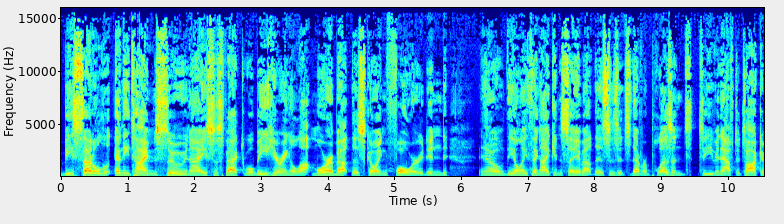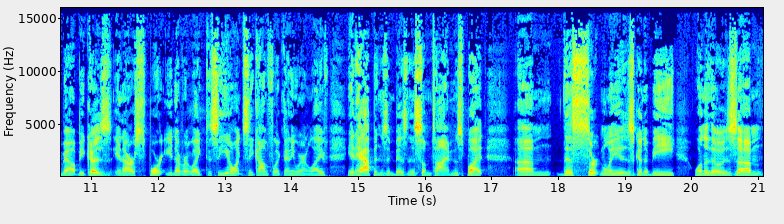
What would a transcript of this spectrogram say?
be settled anytime soon. I suspect we'll be hearing a lot more about this going forward and you know, the only thing I can say about this is it's never pleasant to even have to talk about because in our sport, you never like to see, you don't like to see conflict anywhere in life. It happens in business sometimes, but um, this certainly is going to be one of those, um,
